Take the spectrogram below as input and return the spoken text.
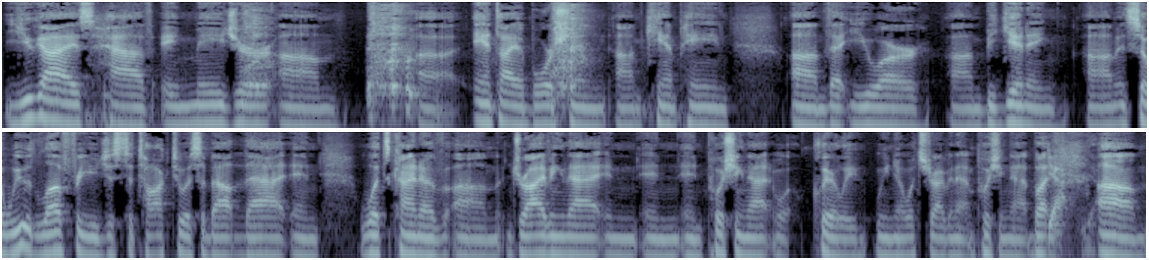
you guys have a major um, uh, anti-abortion um, campaign um, that you are beginning. Um, and so we would love for you just to talk to us about that and what's kind of um, driving that and, and, and pushing that. Well, clearly we know what's driving that and pushing that, but Yeah, um,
